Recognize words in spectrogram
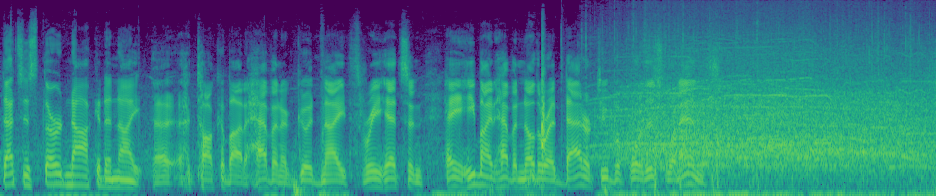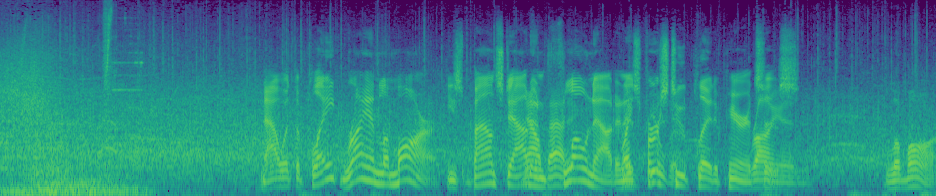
That's his third knock of the night. Uh, talk about having a good night. Three hits, and hey, he might have another at bat or two before this one ends. Now at the plate, Ryan Lamar. He's bounced out Now and batting, flown out in right his first fielder, two plate appearances. Ryan Lamar.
